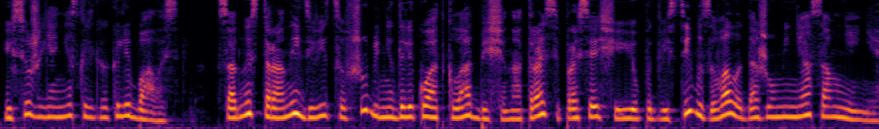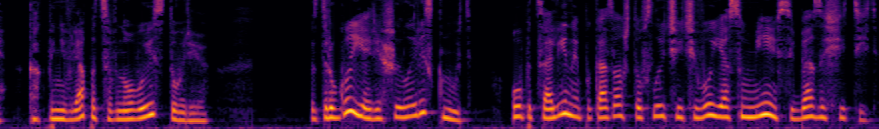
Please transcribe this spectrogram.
И все же я несколько колебалась. С одной стороны, девица в шубе недалеко от кладбища на трассе, просящая ее подвести, вызывала даже у меня сомнения, как бы не вляпаться в новую историю. С другой я решила рискнуть. Опыт с Алиной показал, что в случае чего я сумею себя защитить,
